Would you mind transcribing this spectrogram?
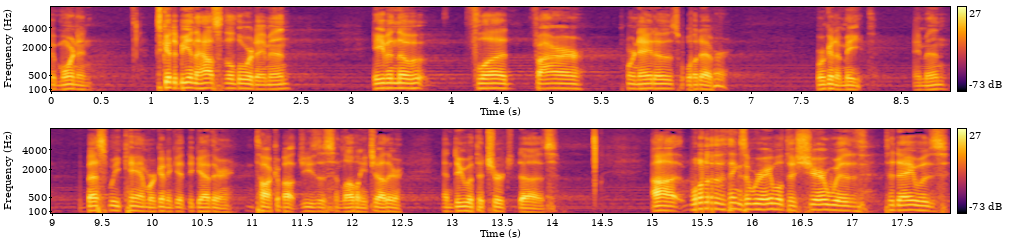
Good morning. It's good to be in the house of the Lord, amen. Even though flood, fire, tornadoes, whatever, we're going to meet, amen. The best we can, we're going to get together and talk about Jesus and loving each other and do what the church does. Uh, one of the things that we were able to share with today was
